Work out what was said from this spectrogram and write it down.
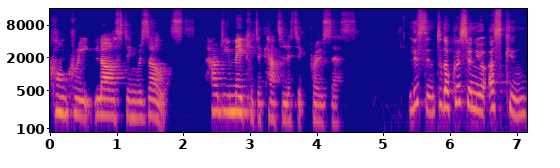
concrete, lasting results? How do you make it a catalytic process? Listen to the question you're asking.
